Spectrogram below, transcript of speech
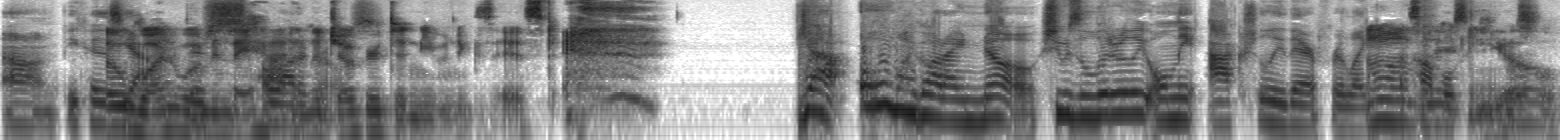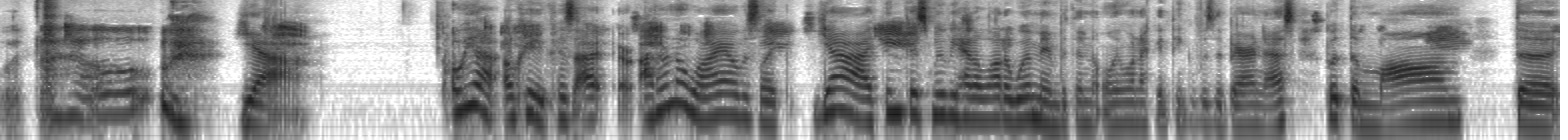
Um, because The yeah, one woman they had in the girls. Joker didn't even exist. Yeah. Oh my god, I know. She was literally only actually there for like I a couple like, scenes. Yo, what the hell? Yeah. Oh yeah. Okay. Because I I don't know why I was like yeah I think this movie had a lot of women but then the only one I could think of was the Baroness but the mom the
